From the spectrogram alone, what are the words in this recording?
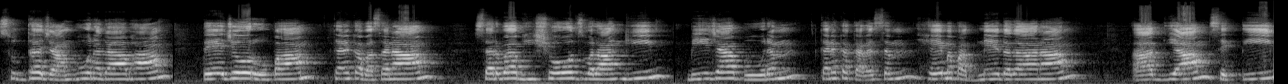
శుద్ధ జాంబూనదాభాం తేజోరూపాం కనకవసనాం సర్వభీషోజ్వలాంగీం బీజాపూరం కనక కలశం హేమ పద్మే దదానాం ఆద్యాం శక్తిం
